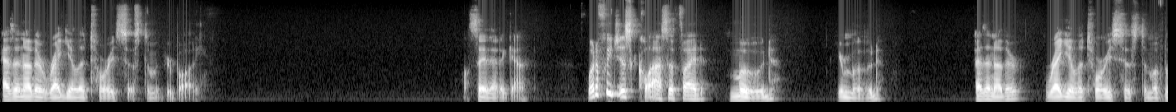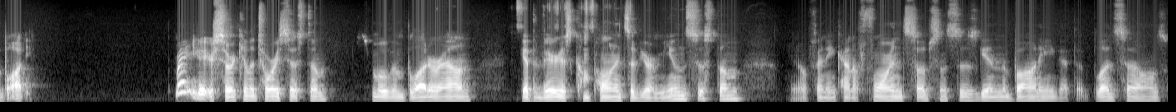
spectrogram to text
as another regulatory system of your body? I'll say that again. What if we just classified mood, your mood, as another regulatory system of the body? Right? You got your circulatory system, it's moving blood around. You got the various components of your immune system. You know, if any kind of foreign substances get in the body, you got the blood cells,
